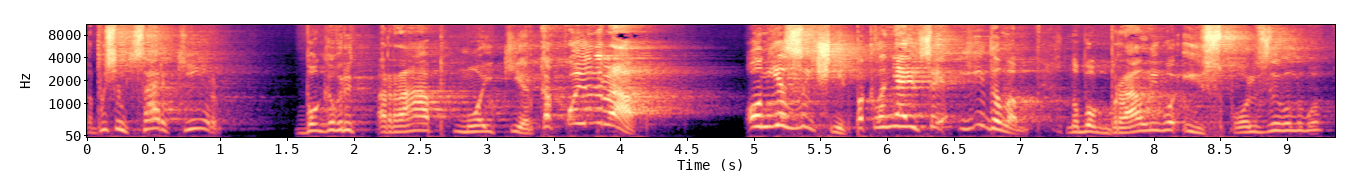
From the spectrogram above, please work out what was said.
Допустим, царь Кир. Бог говорит, раб мой Кир. Какой он раб? Он язычник, поклоняется идолам. Но Бог брал его и использовал его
